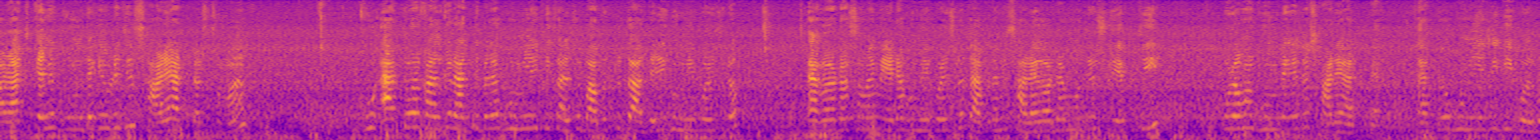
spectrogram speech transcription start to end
আর আজকে আমি ঘুম থেকে উঠেছি সাড়ে আটটার সময়। এত কালকে রাত্রিবেলা ঘুমিয়েছি কালকে বাবু একটু তাড়াতাড়ি ঘুমিয়ে পড়েছিল? এগারোটার সময় মেয়েটা ঘুমিয়ে পড়েছিল, তারপরে আমি সাড়ে এগারোটার মধ্যে শুয়েছি পুরো আমার ঘুম ভেঙেছে সাড়ে আটটায়। এত ঘুমিয়েছি, কি বলব?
